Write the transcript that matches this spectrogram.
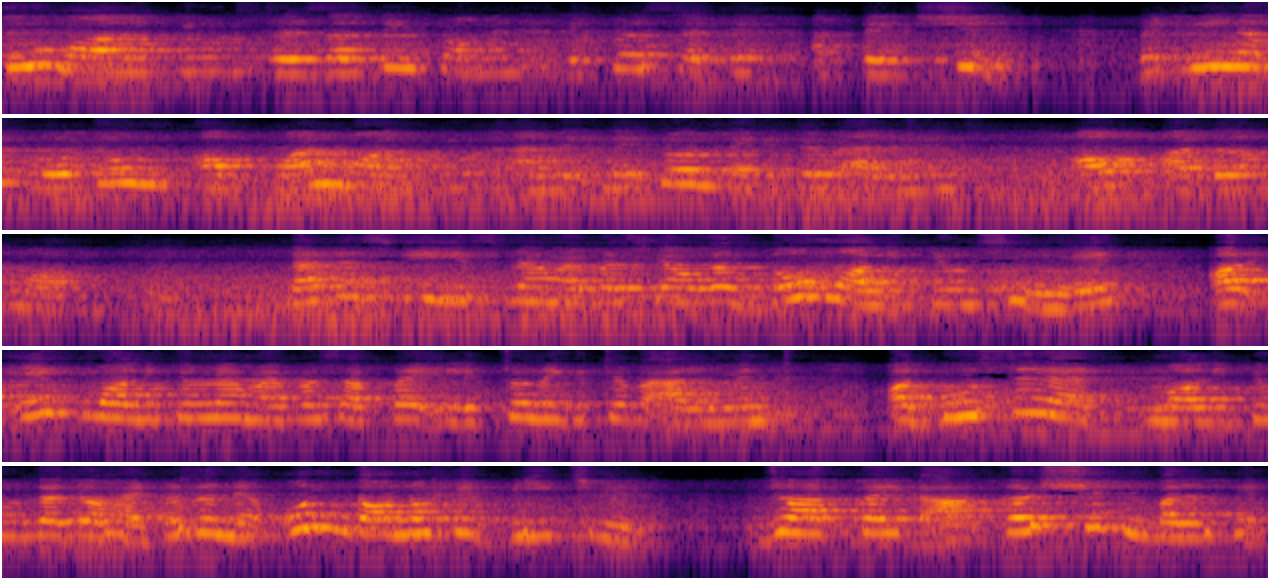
two molecules resulting from an electrostatic attraction between a proton of one molecule and the electronegative element of other molecule. That is कि इसमें हमारे पास क्या होगा दो मॉलिक्यूल्स होंगे और एक मॉलिक्यूल में हमारे पास आपका इलेक्ट्रोनेगेटिव एलिमेंट और दूसरे मॉलिक्यूल का जो हाइड्रोजन है उन दोनों के बीच में जो आपका एक आकर्षण बल है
